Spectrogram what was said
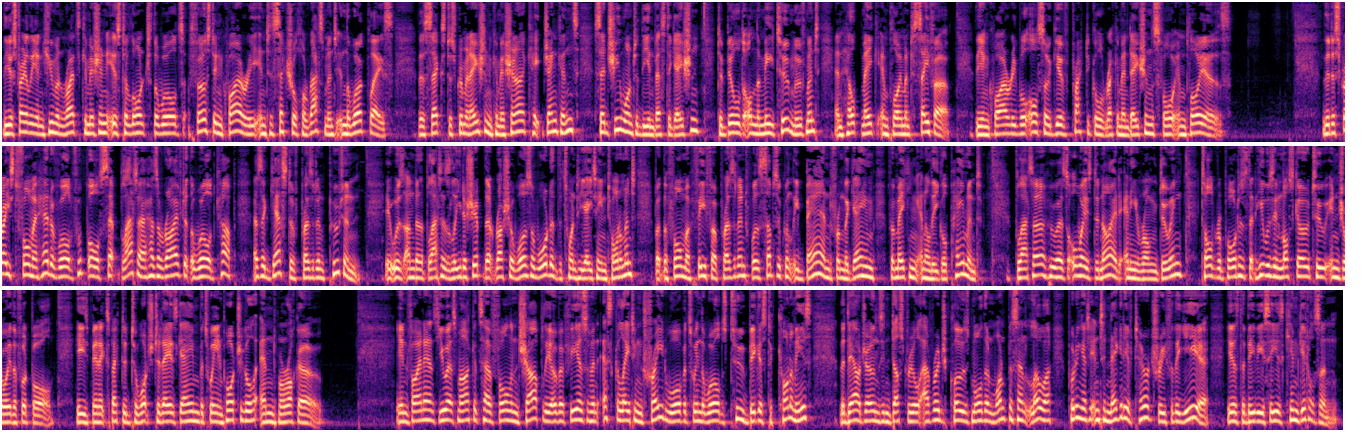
The Australian Human Rights Commission is to launch the world's first inquiry into sexual harassment in the workplace. The Sex Discrimination Commissioner, Kate Jenkins, said she wanted the investigation to build on the Me Too movement and help make employment safer. The inquiry will also give practical recommendations for employers. The disgraced former head of world football, Sepp Blatter, has arrived at the World Cup as a guest of President Putin. It was under Blatter's leadership that Russia was awarded the 2018 tournament, but the former FIFA president was subsequently banned from the game for making an illegal payment. Blatter, who has always denied any wrongdoing, told reporters that he was in Moscow to enjoy the football. He's been expected to watch today's game between Portugal and Morocco. In finance, US markets have fallen sharply over fears of an escalating trade war between the world's two biggest economies. The Dow Jones Industrial Average closed more than 1% lower, putting it into negative territory for the year. Here's the BBC's Kim Gittleson.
